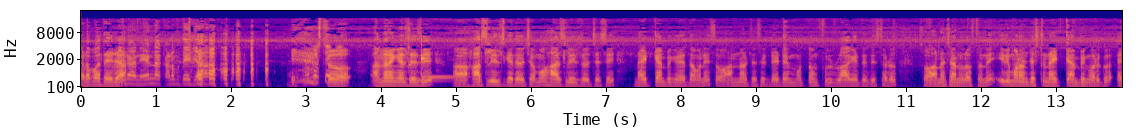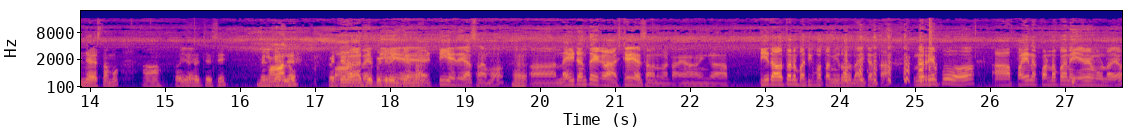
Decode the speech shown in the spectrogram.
కడప తేజ. నేను కడప తేజ. సో అందరం కలిసేసి హార్స్లీ హిల్స్కి అయితే వచ్చాము. హార్స్లీ హిల్స్ వచ్చేసి నైట్ క్యాంపింగ్ వేద్దామని సో అన్న వచ్చేసి డే టైం మొత్తం ఫుల్ బ్లాగ్ అయితే తీస్తాడు. సో అన్న ఛానల్ వస్తుంది. ఇది మనం జస్ట్ నైట్ క్యాంపింగ్ వరకు ఎంజాయ్ చేస్తాము. ప్రజెంట్ వచ్చేసి మిల్క్ అయితే పెట్టాడు వెంకన్న టీ అయితే చేస్తున్నాము నైట్ అంతా ఇక్కడ స్టే చేస్తాం అనమాట ఇంకా టీ తాగుతానే బతికిపోతాం ఈ రోజు నైట్ అంతా. ఇంకా రేపు ఆ పైన కొండ పైన ఏమేమి ఉన్నాయో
